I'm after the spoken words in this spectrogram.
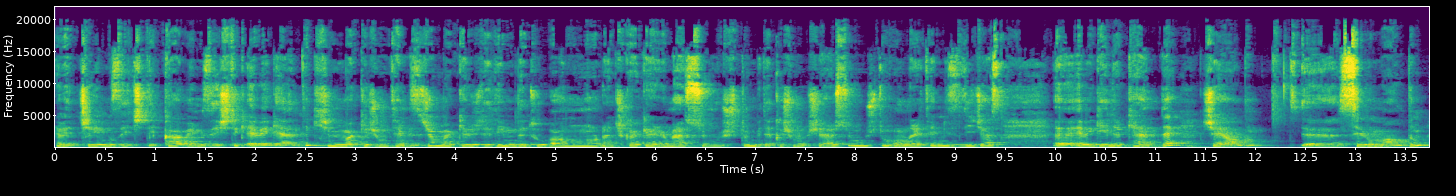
Evet çayımızı içtik, kahvemizi içtik, eve geldik. Şimdi makyajımı temizleyeceğim. Makyaj dediğimde Tuğba Hanım'ın oradan çıkarken rimel sürmüştüm. Bir de kaşıma bir şeyler sürmüştüm. Onları temizleyeceğiz. Ee, eve gelirken de şey aldım. E, serum aldım.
